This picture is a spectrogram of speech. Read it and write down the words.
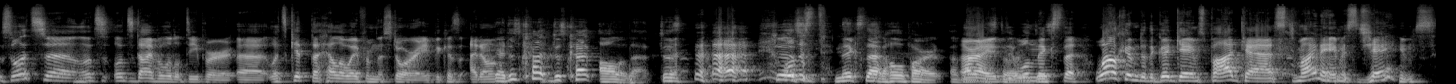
So let's uh, let's let's dive a little deeper. Uh, let's get the hell away from the story because I don't. yeah, just cut, just cut all of that. Just, just, we'll just. nix that whole part. About All the story. we'll Just- nix the. Welcome to the Good Games podcast. My name is James,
